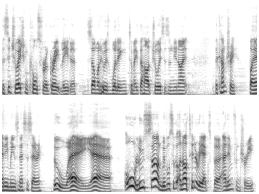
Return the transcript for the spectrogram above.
The situation calls for a great leader, someone who is willing to make the hard choices and unite the country by any means necessary. Ooh, way, yeah. Oh, Lu Sun. We've also got an artillery expert and infantry.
